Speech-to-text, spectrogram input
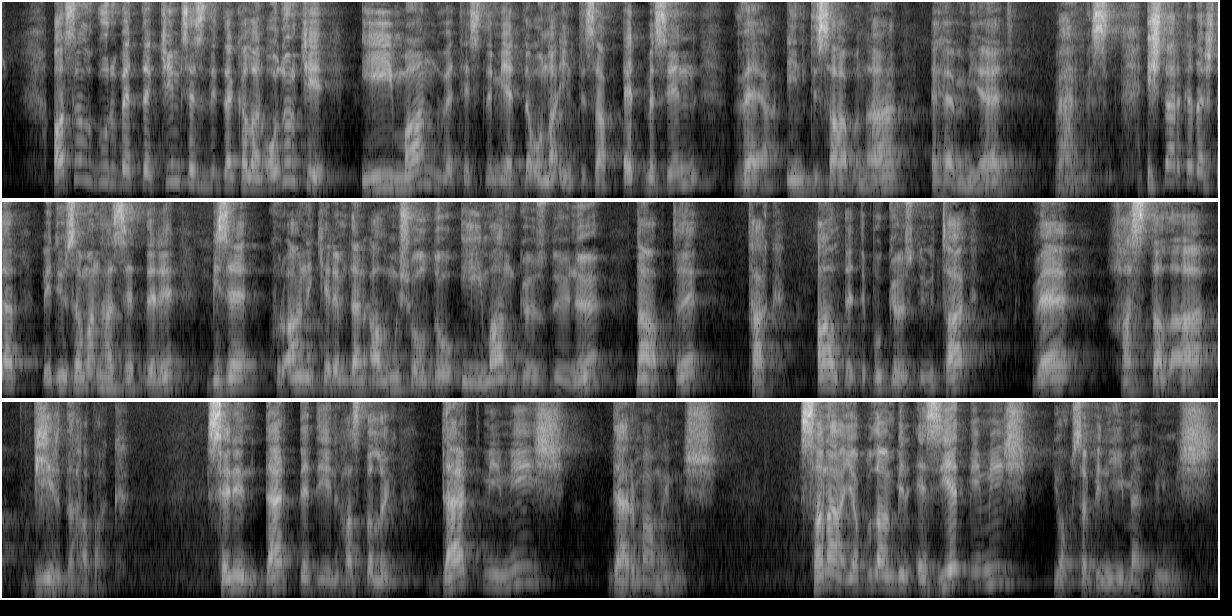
Asıl gurbette kimsesizlikte kalan odur ki iman ve teslimiyetle ona intisap etmesin veya intisabına ehemmiyet vermesin. İşte arkadaşlar Bediüzzaman Hazretleri bize Kur'an-ı Kerim'den almış olduğu iman gözlüğünü ne yaptı? Tak. Al dedi bu gözlüğü tak ve hastalığa bir daha bak. Senin dert dediğin hastalık dert miymiş, derman mıymış? Sana yapılan bir eziyet miymiş yoksa bir nimet miymiş?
